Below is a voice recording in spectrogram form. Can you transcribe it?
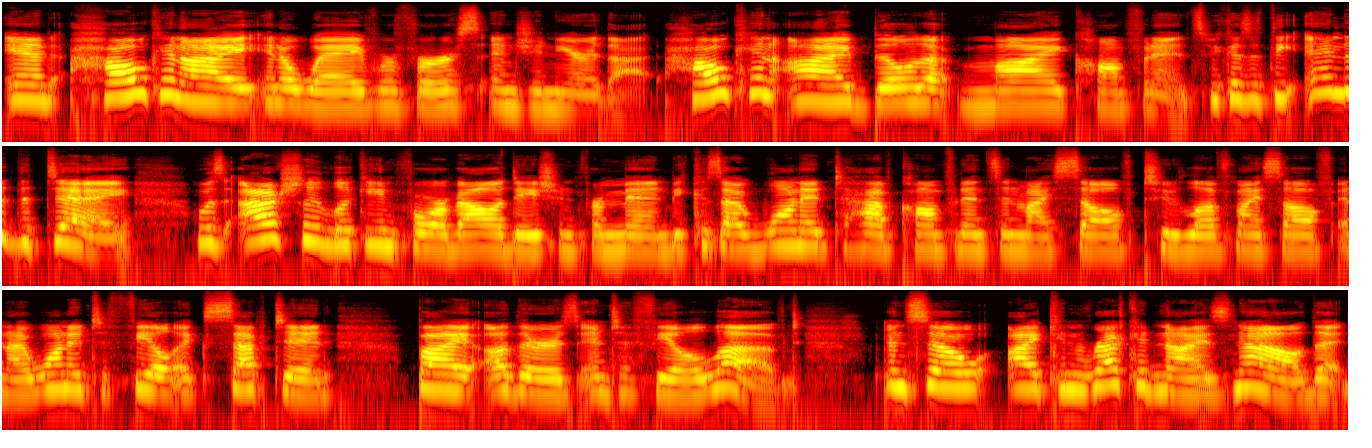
And how can I, in a way, reverse engineer that? How can I build up my confidence? Because at the end of the day, I was actually looking for validation from men because I wanted to have confidence in myself, to love myself, and I wanted to feel accepted by others and to feel loved. And so I can recognize now that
